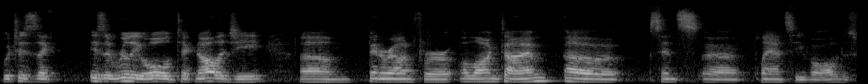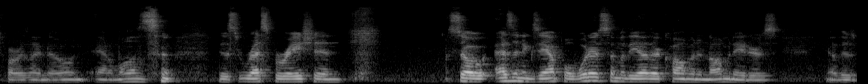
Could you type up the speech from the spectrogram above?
which is like is a really old technology, um, been around for a long time uh, since uh, plants evolved, as far as I know, and animals. this respiration. So, as an example, what are some of the other common denominators? You know, there's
